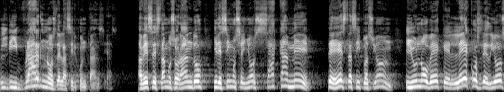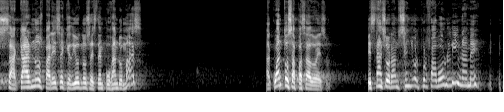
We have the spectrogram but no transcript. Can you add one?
librarnos de las circunstancias. A veces estamos orando y decimos, Señor, sácame de esta situación. Y uno ve que lejos de Dios sacarnos, parece que Dios nos está empujando más. ¿A cuántos ha pasado eso? Estás orando, Señor, por favor, líbrame.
